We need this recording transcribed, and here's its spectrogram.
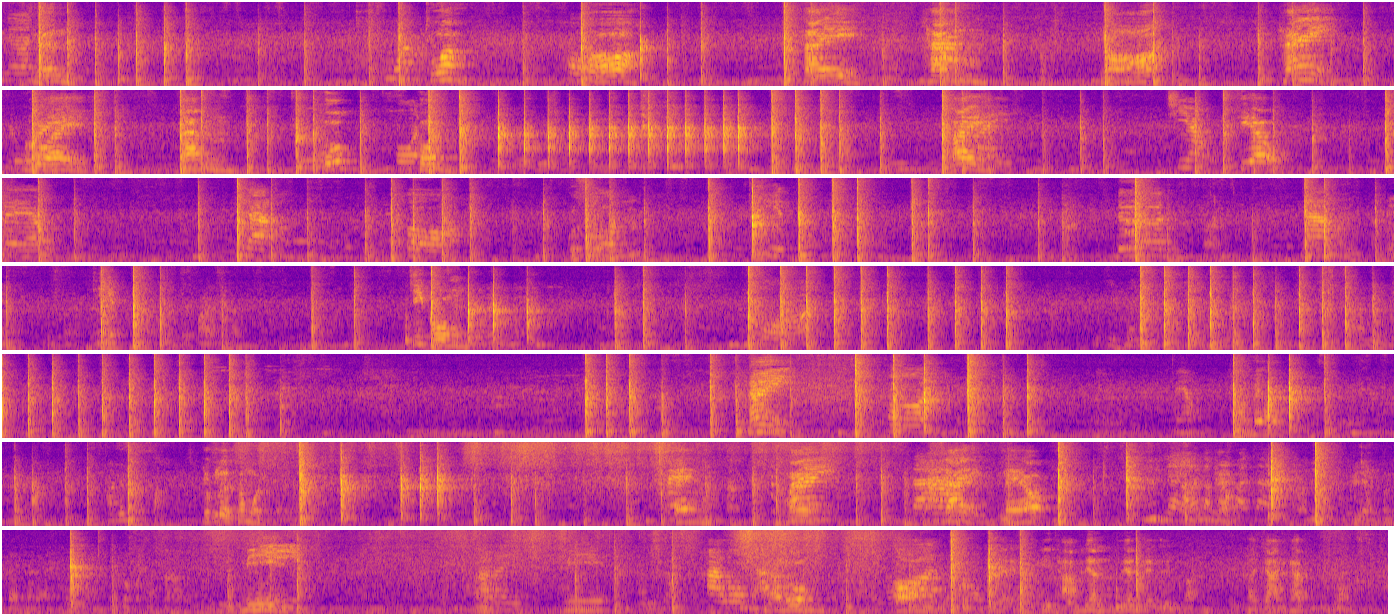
เงินเงินท่วมท่วมขอพอไทยทำหนอให้รวย กัน ทุกคนคน ไป ไปเที่ยว เที่ยว แล้วยังก่อกุกุศศล ลจิตเดินนำทิศ จี้กงขอให้พรไม่เอา มันไม่เอายกเลิกทั้งหมด แต่งไม่ได้แล้วเหนื่อยแล้วเหรอคะอาจารย์คือยังต้องแต่งไม่ได้มีอะไรมีอารมณ์อารมณ์ก่อนขอไม่ได้เลยนี่ถามเรื่องเรื่องเรื่องอื่นก่อนพระอาจารย์ครับ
